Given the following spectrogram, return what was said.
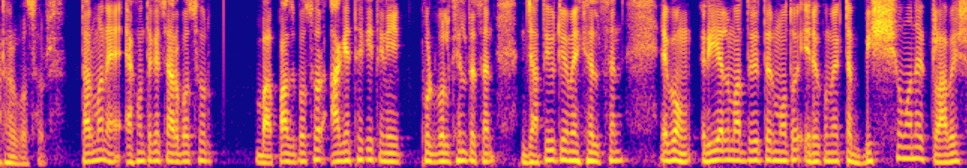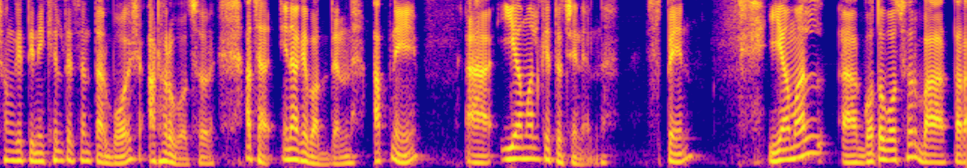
আঠারো বছর। তার মানে এখন থেকে চার বছর বা পাঁচ বছর আগে থেকে তিনি ফুটবল খেলতেছেন, জাতীয় টিমে খেলছেন এবং রিয়াল মাদ্রিদের মতো এরকম একটা বিশ্বমানের ক্লাবের সঙ্গে তিনি খেলতেছেন তার বয়স আঠারো বছর। আচ্ছা এনাকে বাদ দেন। আপনি ইয়ামালকে তো চেনেন। স্পেন ইয়ামাল গত বছর বা তার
